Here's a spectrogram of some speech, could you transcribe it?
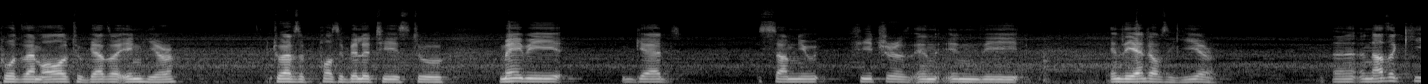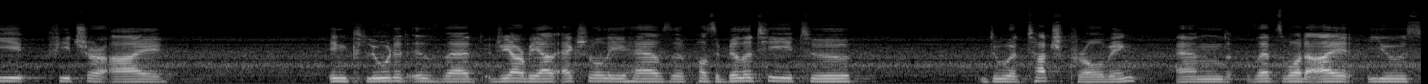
put them all together in here to have the possibilities to maybe get some new features in in the in the end of the year. Uh, another key feature I included is that GRBL actually has the possibility to do a touch probing and that's what I use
